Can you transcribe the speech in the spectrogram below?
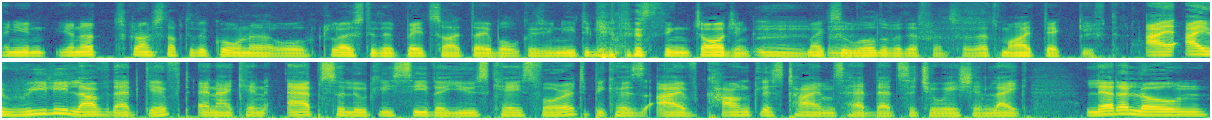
and you you're not scrunched up to the corner or close to the bedside table because you need to get this thing charging. Mm, Makes mm. a world of a difference. So that's my tech gift. I, I really love that gift and I can absolutely see the use case for it because I've countless times had that situation. Like, let alone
